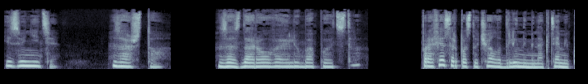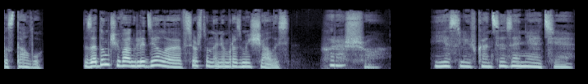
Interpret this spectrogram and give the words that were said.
Извините, за что?» За здоровое любопытство? Профессор постучала длинными ногтями по столу. Задумчиво оглядела все, что на нем размещалось. «Хорошо. Если в конце занятия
